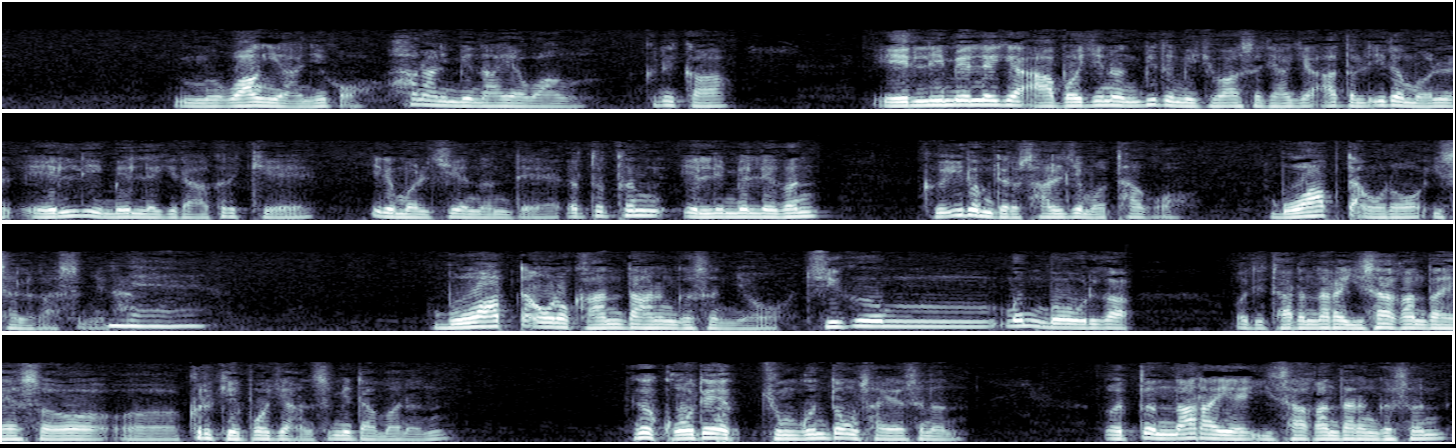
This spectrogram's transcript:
음, 왕이 아니고 하나님이 나의 왕. 그러니까 엘리멜렉의 아버지는 믿음이 좋아서 자기 아들 이름을 엘리멜렉이라 그렇게 이름을 지었는데 어떻든 엘리멜렉은 그 이름대로 살지 못하고 모압 땅으로 이사를 갔습니다. 네. 모압 땅으로 간다 하는 것은요. 지금은 뭐 우리가 어디 다른 나라 이사 간다 해서 어 그렇게 보지 않습니다만은 그 고대 중근동사에서는 어떤 나라에 이사 간다는 것은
